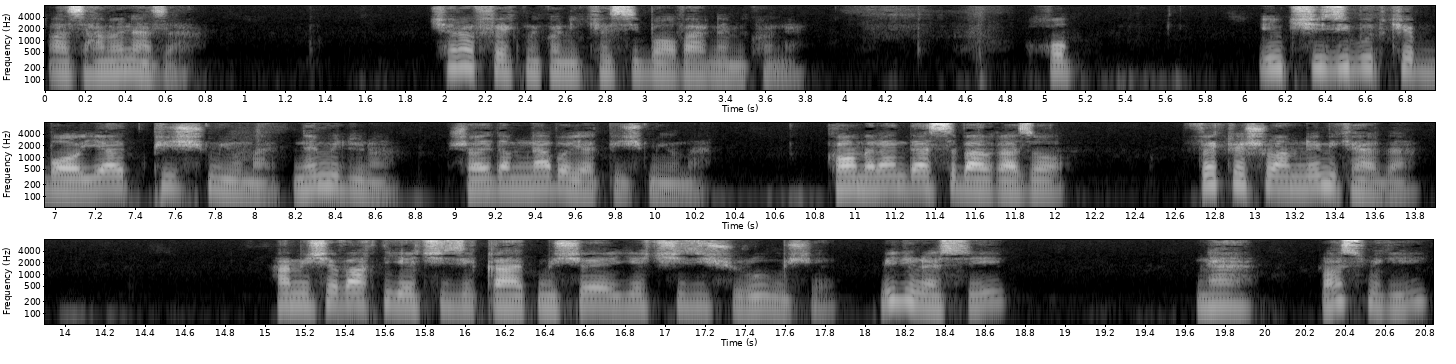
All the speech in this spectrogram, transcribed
از همه نظر. چرا فکر می‌کنی کسی باور نمی‌کنه؟ این چیزی بود که باید پیش میومد نمی‌دونم. شایدم نباید پیش میومد کاملا دست بر غذا. فکرش رو هم نمی‌کردم. همیشه وقتی یه چیزی قطع میشه یه چیزی شروع میشه. می‌دونستی؟ نه. راست میگی؟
